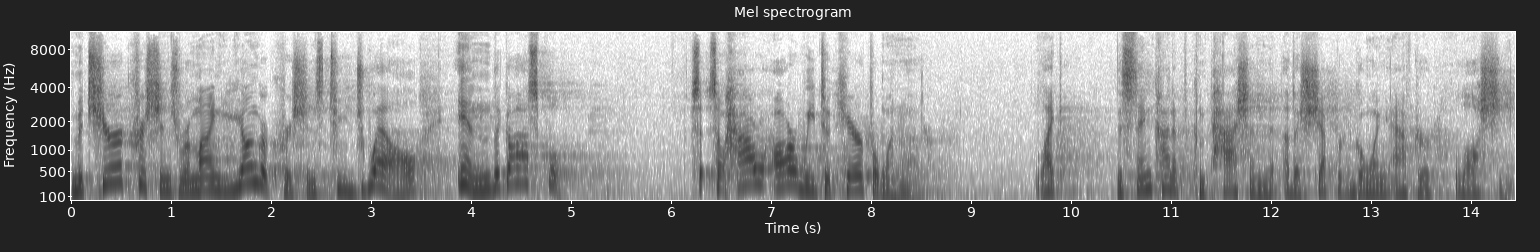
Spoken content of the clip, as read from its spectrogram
Mature Christians remind younger Christians to dwell in the gospel. So, so, how are we to care for one another? Like the same kind of compassion of a shepherd going after lost sheep.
